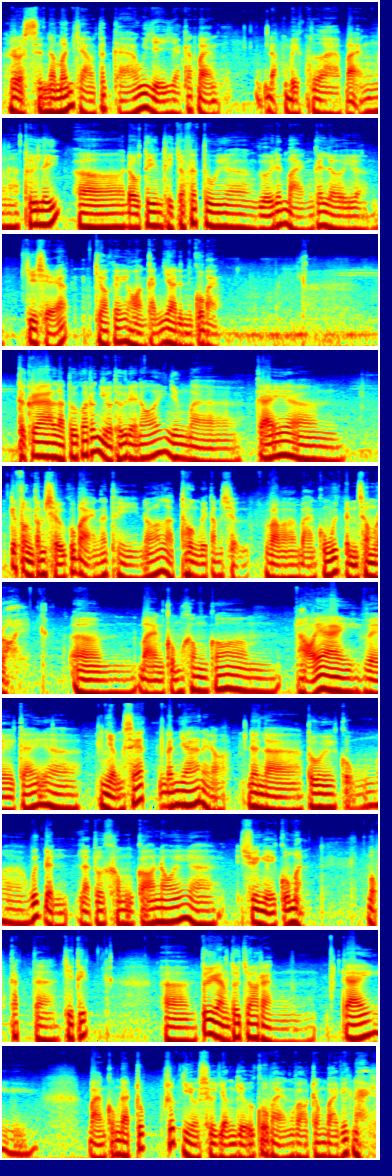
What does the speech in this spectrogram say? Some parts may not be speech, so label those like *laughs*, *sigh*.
Rồi xin mến chào tất cả quý vị và các bạn Đặc biệt là bạn Thúy Lý. Ờ, Đầu tiên thì cho phép tôi ờ, gửi đến bạn cái lời ờ, chia sẻ cho cái hoàn cảnh gia đình của bạn. Thực ra là tôi có rất nhiều thứ để nói Nhưng mà cái ờ, cái phần tâm sự của bạn thì nó là thuần về tâm sự Và bạn cũng quyết định xong rồi. Ờ, bạn cũng không có hỏi ai về cái uh, nhận xét đánh giá này nọ. Nên là tôi cũng uh, quyết định là tôi không có nói uh, suy nghĩ của mình một cách uh, chi tiết. Uh, tuy rằng tôi cho rằng cái bạn cũng đã trút rất nhiều sự giận dữ của bạn vào trong bài viết này.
